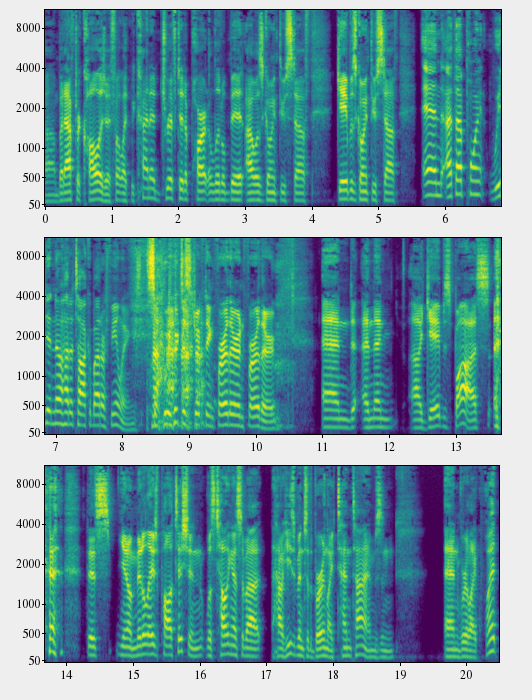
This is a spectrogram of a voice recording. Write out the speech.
Um, but after college, I felt like we kind of drifted apart a little bit. I was going through stuff. Gabe was going through stuff. And at that point, we didn't know how to talk about our feelings. So we were just drifting further and further. And, and then, uh, Gabe's boss, this, you know, middle-aged politician was telling us about how he's been to the burn like 10 times. And, and we're like, what?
